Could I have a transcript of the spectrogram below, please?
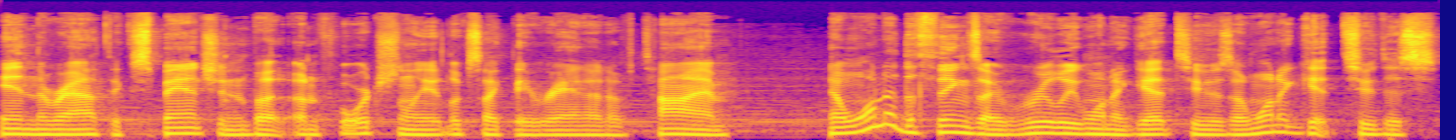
in the Wrath expansion, but unfortunately, it looks like they ran out of time. Now, one of the things I really want to get to is I want to get to this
